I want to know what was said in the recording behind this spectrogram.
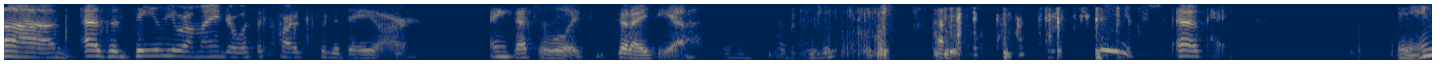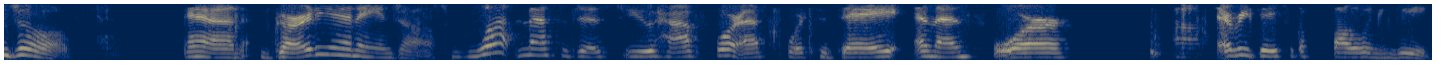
um, as a daily reminder what the cards for the day are. I think that's a really good idea. Okay. Angels and guardian angels. What messages do you have for us for today and then for every day for the following week?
